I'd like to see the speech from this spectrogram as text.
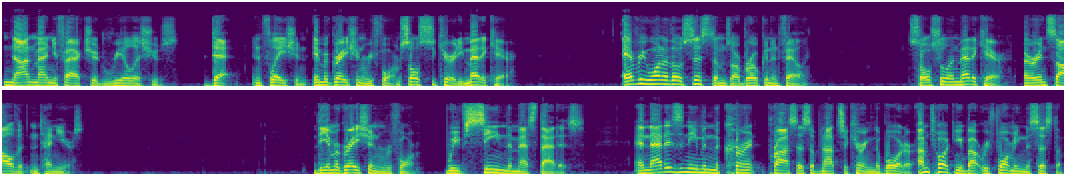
non manufactured real issues debt, inflation, immigration reform, Social Security, Medicare. Every one of those systems are broken and failing. Social and Medicare are insolvent in 10 years. The immigration reform, we've seen the mess that is. And that isn't even the current process of not securing the border. I'm talking about reforming the system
